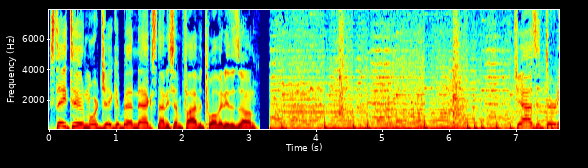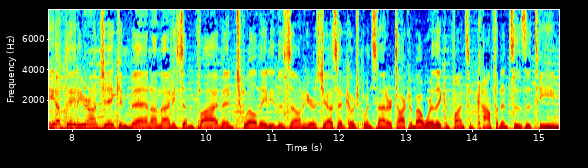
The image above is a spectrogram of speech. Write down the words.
Stay tuned. More Jake and Ben next. 97.5 and 1280 The Zone. Jazz at 30 update here on Jake and Ben on 97.5 and 1280 The Zone. Here's Jazz head coach Quin Snyder talking about where they can find some confidence as a team.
